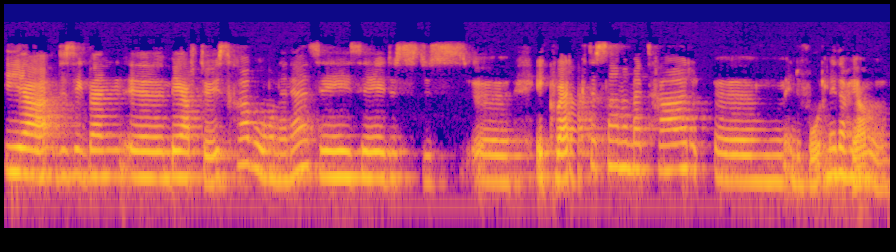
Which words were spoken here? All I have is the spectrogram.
Ja, dus ik ben uh, bij haar thuis gaan wonen. Hè. Zij, zij, dus, dus, uh, ik werkte samen met haar um, in de voormiddag. Ja,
